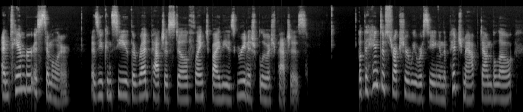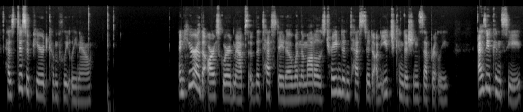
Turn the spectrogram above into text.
and timbre is similar, as you can see the red patches still flanked by these greenish-bluish patches but the hint of structure we were seeing in the pitch map down below has disappeared completely now. And here are the R-squared maps of the test data when the model is trained and tested on each condition separately. As you can see,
